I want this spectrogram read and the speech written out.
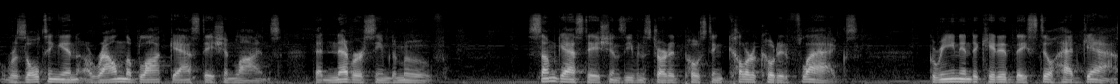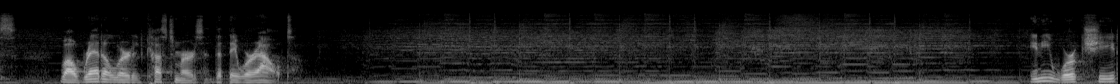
resulting in around the block gas station lines that never seemed to move. Some gas stations even started posting color coded flags. Green indicated they still had gas, while red alerted customers that they were out. Any worksheet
